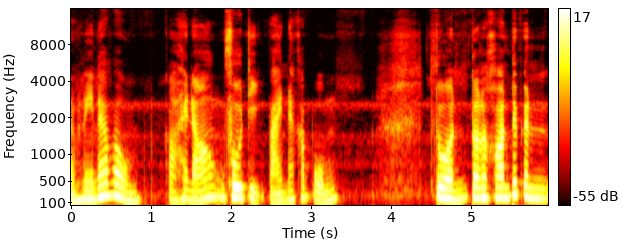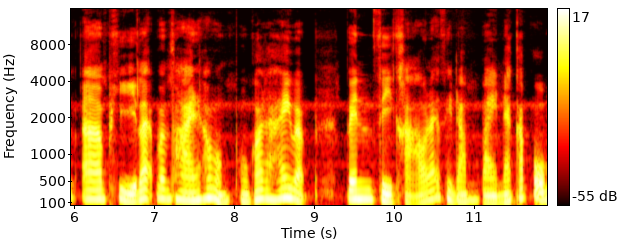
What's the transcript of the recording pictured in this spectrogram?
แบบนี้นะครับผมก็ให้น้องฟูจิไปนะครับผม ส่วนตัวละครที่เป็นอ่าผีและแวมไพร์นะครับผม ผมก็จะให้แบบเป็นสีขาวและสีดำไปนะครับผม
